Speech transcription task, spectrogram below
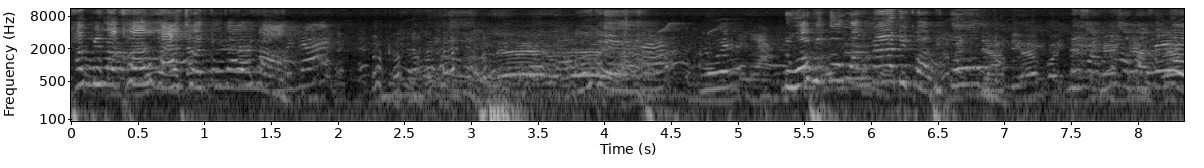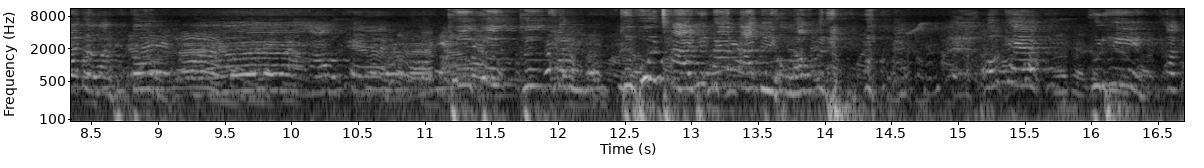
ท่านมิราเคิลค่ะเชิญใกล้ๆค่ะโอเคหนูว่าพี่ตุ้งวางหน้าดีกว่าพี่ตุ้งไม่เอาไม่เอาวางหน้าเดี๋ยวพี่ตุ้งเออเอาโอเคคือคือคือคนคือผู้ชายที่หน้าตาดีของเราเป็นโอเค คุณพี่โอเค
